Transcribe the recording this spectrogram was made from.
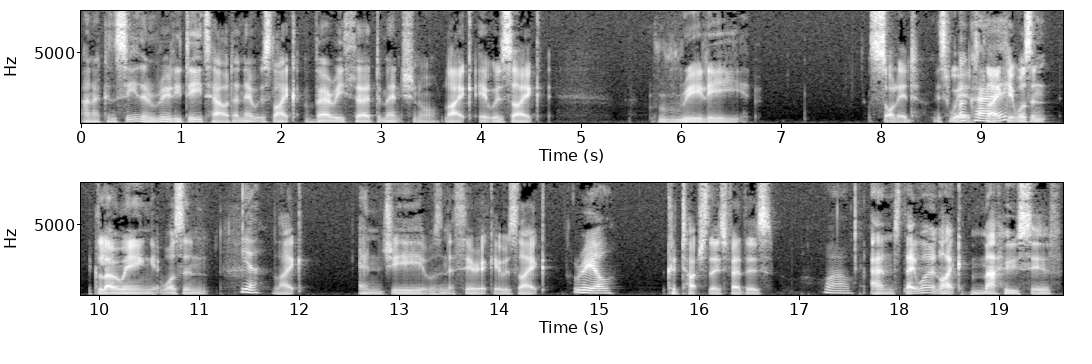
and I can see them really detailed. And it was like very third dimensional. Like it was like really solid. It's weird. Okay. Like it wasn't glowing. It wasn't Yeah, like energy. It wasn't etheric. It was like real. could touch those feathers, Wow. and they weren't like mahusive.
